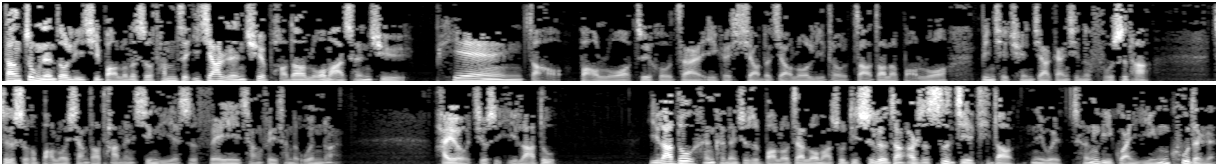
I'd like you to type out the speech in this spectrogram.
当众人都离弃保罗的时候，他们这一家人却跑到罗马城去骗找保罗，最后在一个小的角落里头找到了保罗，并且全家甘心的服侍他。这个时候，保罗想到他们，心里也是非常非常的温暖。还有就是以拉都。以拉都很可能就是保罗在罗马书第十六章二十四节提到那位城里管银库的人。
